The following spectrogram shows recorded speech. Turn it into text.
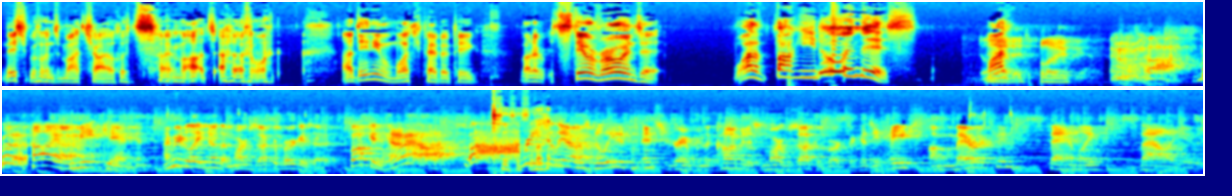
This ruins my childhood so much. I don't want. I didn't even watch Peppa Pig, but it still ruins it. Why the fuck are you doing this? What? Yeah, it's blue. Hi, I'm MeatCanyon. I'm here to let you know that Mark Zuckerberg is a fucking hell. Ah! Recently, I was deleted from Instagram from the communist Mark Zuckerberg because he hates American family values.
